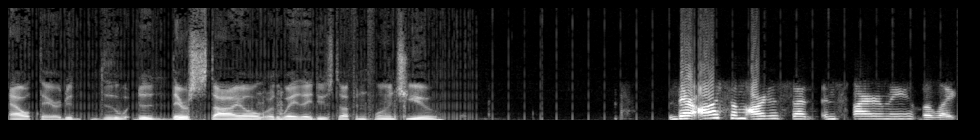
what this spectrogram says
out there? Do, do, do their style or the way they do stuff influence you? There are some artists that inspire me, but like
